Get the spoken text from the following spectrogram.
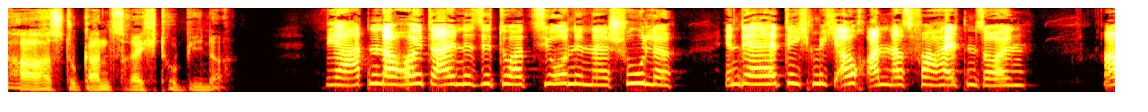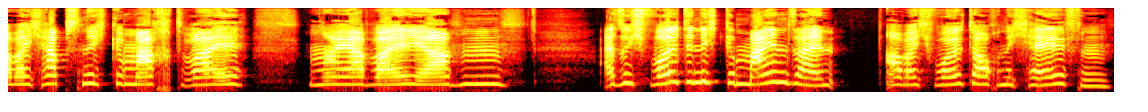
Da hast du ganz recht, Rubina. Wir hatten da heute eine Situation in der Schule, in der hätte ich mich auch anders verhalten sollen. Aber ich hab's nicht gemacht, weil, naja, weil ja, hm. Also ich wollte nicht gemein sein, aber ich wollte auch nicht helfen.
